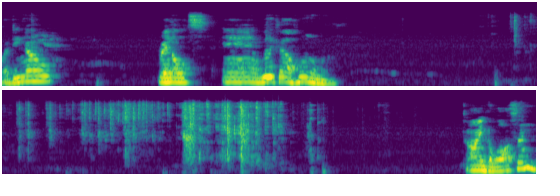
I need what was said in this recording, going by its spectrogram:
Padino. Reynolds. And Willie Calhoun. Tony Lawson.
